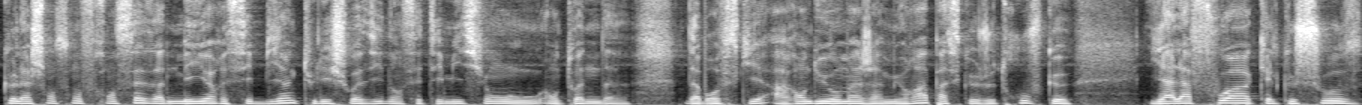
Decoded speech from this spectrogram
que la chanson française a de meilleur, et c'est bien que tu l'aies choisi dans cette émission où Antoine Da- Dabrowski a rendu hommage à Murat, parce que je trouve que il y a à la fois quelque chose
